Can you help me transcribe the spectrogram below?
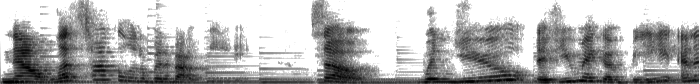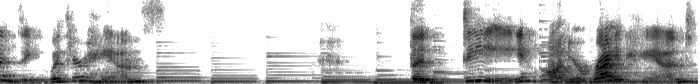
now, let's talk a little bit about eating. So, when you, if you make a B and a D with your hands, the D on your right hand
